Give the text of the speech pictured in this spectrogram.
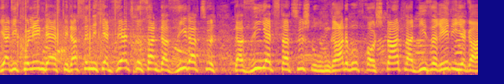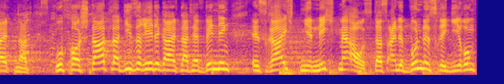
Ja, die Kollegen der FDP, das finde ich jetzt sehr interessant, dass Sie, dass Sie jetzt dazwischenrufen, gerade wo Frau Stadler diese Rede hier gehalten hat. Wo Frau Stadler diese Rede gehalten hat, Herr Binding, es reicht mir nicht mehr aus, dass eine Bundesregierung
